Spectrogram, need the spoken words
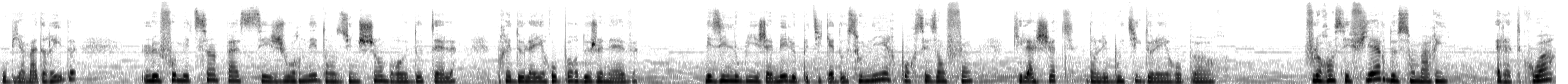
ou bien Madrid, le faux médecin passe ses journées dans une chambre d'hôtel près de l'aéroport de Genève. Mais il n'oublie jamais le petit cadeau souvenir pour ses enfants qu'il achète dans les boutiques de l'aéroport. Florence est fière de son mari. Elle a de quoi?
